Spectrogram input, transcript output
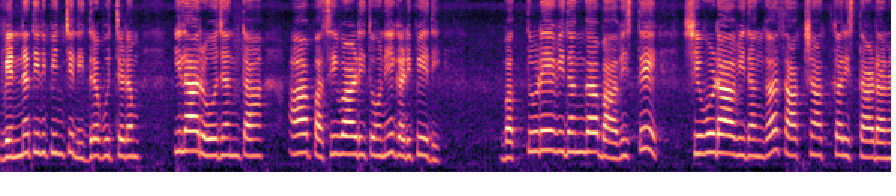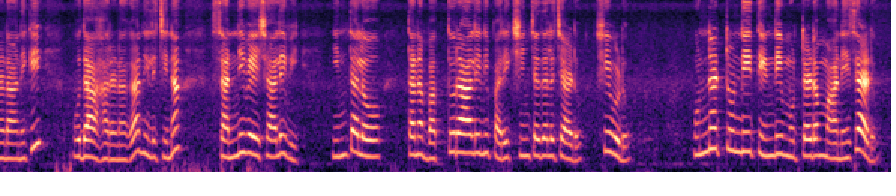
వెన్న తినిపించి నిద్రబుచ్చడం ఇలా రోజంతా ఆ పసివాడితోనే గడిపేది. భక్తుడే విధంగా భావిస్తే శివుడు ఆ విధంగా సాక్షాత్కరిస్తాడనడానికి ఉదాహరణగా నిలిచిన సన్నివేశాలివి. ఇంతలో తన భక్తురాలిని పరీక్షించదలిచాడు శివుడు. ఉన్నట్టుండి తిండి ముట్టడం మానేశాడు.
